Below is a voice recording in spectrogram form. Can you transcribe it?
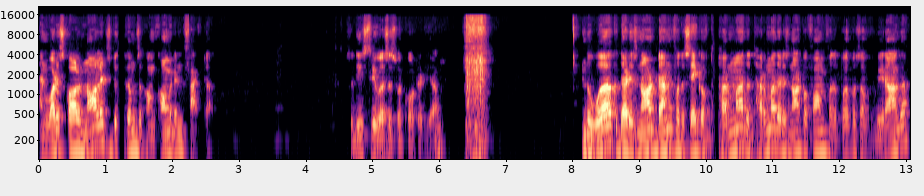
and what is called knowledge becomes a concomitant factor so these three verses were quoted here the work that is not done for the sake of dharma the dharma that is not performed for the purpose of viraga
